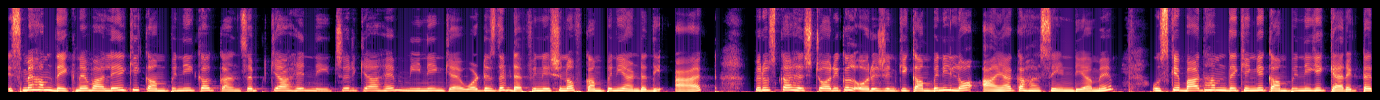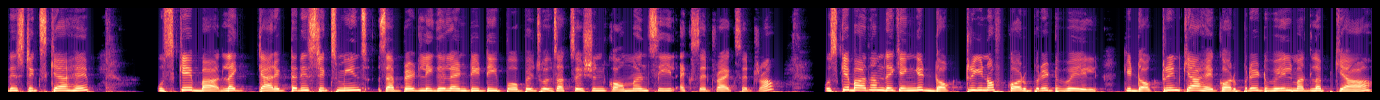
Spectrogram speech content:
इसमें हम देखने वाले हैं कि कंपनी का कंसेप्ट क्या है नेचर क्या है मीनिंग क्या है what is the definition of company under the act फिर उसका हिस्टोरिकल ओरिजिन की कंपनी लॉ आया कहाँ से इंडिया में? उसके बाद हम देखेंगे कंपनी की कैरेक्टरिस्टिक्स क्या है। उसके बाद like characteristics means separate legal entity perpetual succession common seal etcetera etcetera उसके बाद हम देखेंगे डॉक्ट्रिन ऑफ़ कॉरपोरेट वेल कि डॉक्ट्रिन क्या है? कॉरपोरेट वेल मतलब क्या?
